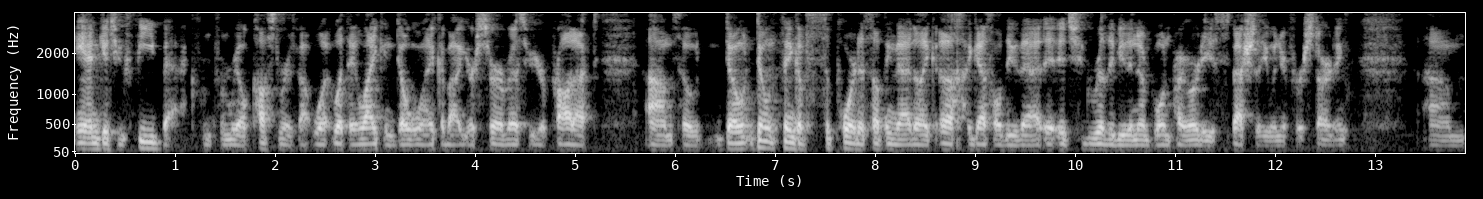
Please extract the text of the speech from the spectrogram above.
and get you feedback from, from real customers about what, what they like and don't like about your service or your product. Um, so don't don't think of support as something that like ugh I guess I'll do that. It, it should really be the number one priority especially when you're first starting. Um,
